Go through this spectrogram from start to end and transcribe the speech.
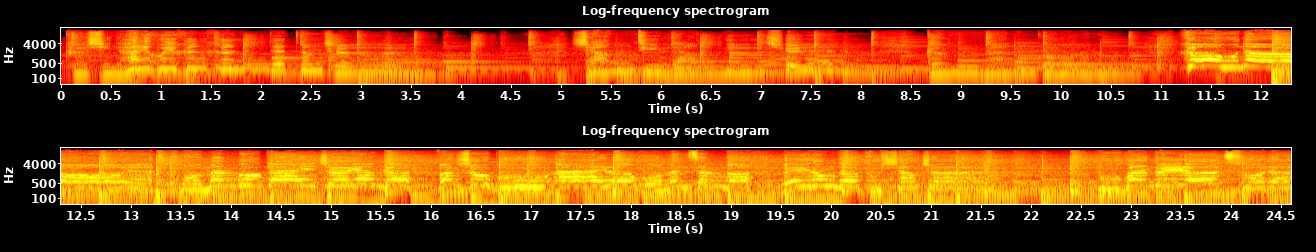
可心还会狠狠地疼着。想体谅你，笑着？不管对的错的，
